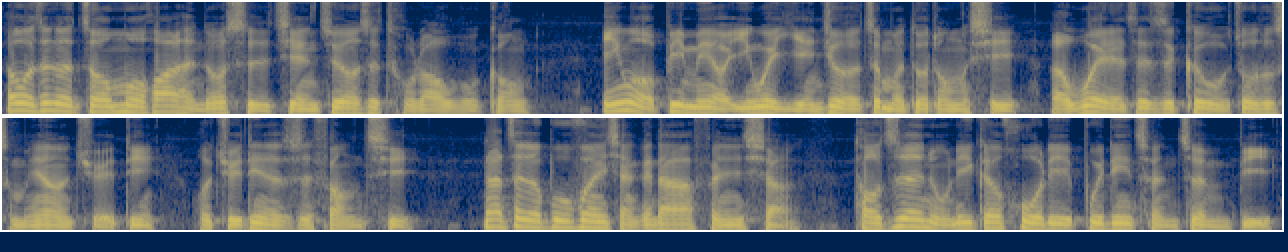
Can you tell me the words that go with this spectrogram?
而我这个周末花了很多时间，最后是徒劳无功，因为我并没有因为研究了这么多东西，而为了这只个股做出什么样的决定，我决定的是放弃。那这个部分想跟大家分享，投资的努力跟获利不一定成正比，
